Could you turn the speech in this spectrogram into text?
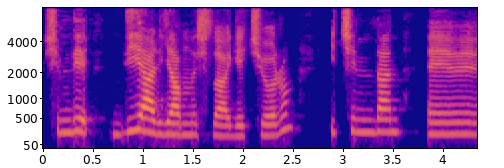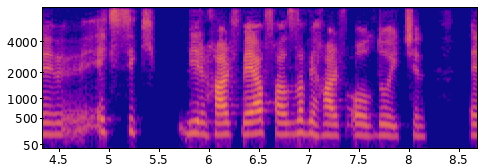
Şimdi diğer yanlışlığa geçiyorum. İçinden eee, eksik bir harf veya fazla bir harf olduğu için eee,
